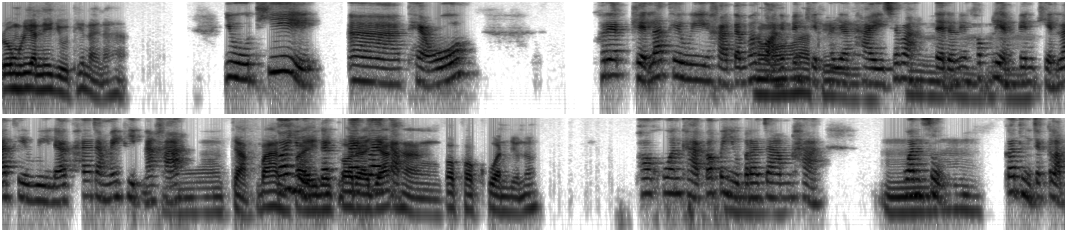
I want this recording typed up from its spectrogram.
โรงเรียนนี้อยู่ที่ไหนนะฮะ อยู่ที่อ่าแถว เขาเรียกเขตลาดเทวีค่ะ แต่เมื่อก่อนนี่เป็นเขตพญาไทใช่ป่ะแต่เดี๋ยวนี้เขาเปลี่ยนเป็นเขตลาดเทวีแล้วถ้าจำไม่ผิดนะคะอ๋อจากบ้านก็อยู่ไปนี่ก็ใกล้ๆระยะกับห่างก็พอควรอยู่เนาะพอควรค่ะ ก็ไปอยู่ประจำค่ะอืมวันศุกร์ก็ถึงจะกลับ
